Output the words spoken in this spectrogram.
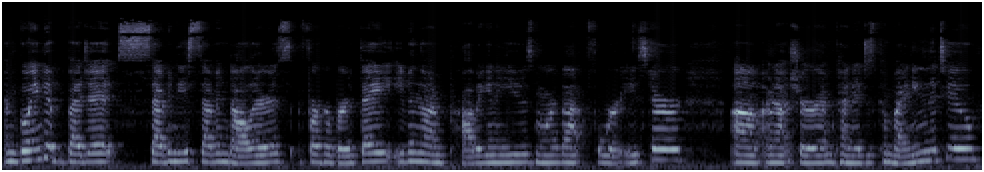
I'm going to budget $77 for her birthday, even though I'm probably going to use more of that for Easter. Um, I'm not sure. I'm kind of just combining the two.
